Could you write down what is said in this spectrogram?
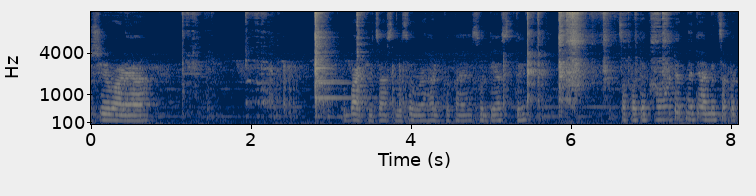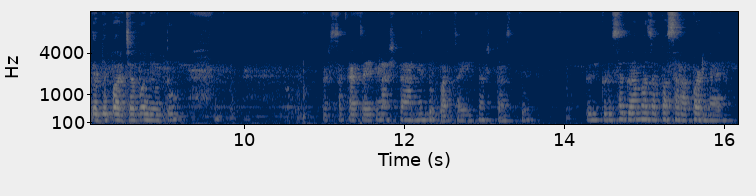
शेवाळ्या. बाकीचं असलं सगळं हलकं काय असं ते असते. चपात्या खाऊ वाटत नाही ते आम्ही चपात्या दुपारच्या बनवतो. तर सकाळचा एक नाश्ता आणि दुपारचा एक नाश्ता असतो. तर इकडे सगळा माझा पसारा पडला आहे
